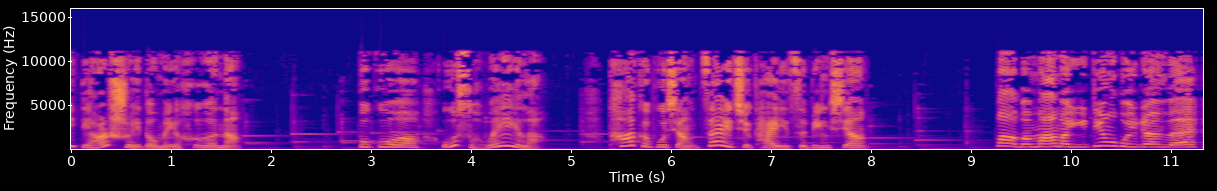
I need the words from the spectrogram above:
一点水都没喝呢。不过无所谓了，他可不想再去开一次冰箱。爸爸妈妈一定会认为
